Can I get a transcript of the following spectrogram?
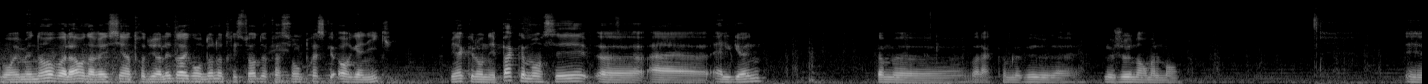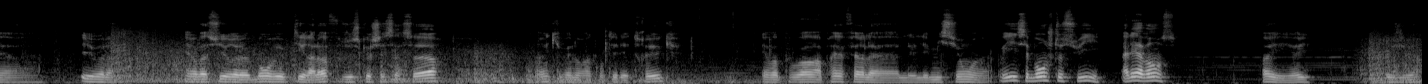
Bon, et maintenant, voilà, on a réussi à introduire les dragons dans notre histoire de façon presque organique. Bien que l'on n'ait pas commencé euh, à Elgun, comme, euh, voilà, comme le veut le, jeu normalement. Et, euh, et, voilà. Et on va suivre le bon vieux petit Ralof jusque chez sa sœur, hein, qui va nous raconter des trucs. Et on va pouvoir après faire les, missions. Oui, c'est bon, je te suis. Allez, avance. Oui, oui. Je te jure.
